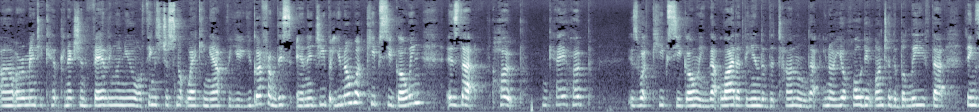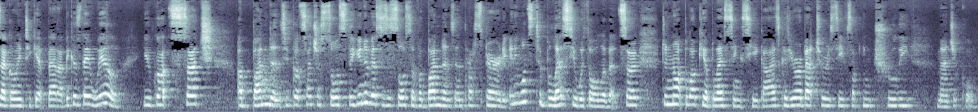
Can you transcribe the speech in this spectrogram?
uh, a romantic connection failing on you or things just not working out for you. You go from this energy, but you know what keeps you going is that hope, okay? Hope is what keeps you going. That light at the end of the tunnel, that, you know, you're holding on to the belief that things are going to get better because they will. You've got such abundance. You've got such a source. The universe is a source of abundance and prosperity, and He wants to bless you with all of it. So do not block your blessings here, guys, because you're about to receive something truly magical.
